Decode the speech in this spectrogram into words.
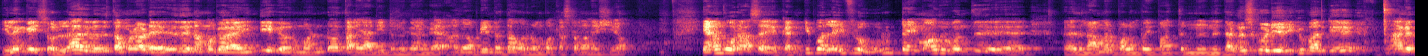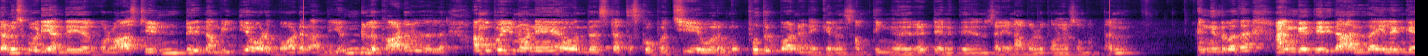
இலங்கை சொல்ல அது வந்து தமிழ்நாடு இது நம்ம க- இந்திய கவர்மெண்ட்டும் தலையாட்டிட்டு இருக்காங்க. அது அப்படின்றது தான் ஒரு ரொம்ப கஷ்டமான விஷயம். எனக்கு ஒரு ஆசை. கண்டிப்பா லைஃப்ல ஒரு டைமாவது வந்து ராமர் பாலம் போய் பார்த்துன்னு தனுஷ்கோடி வரைக்கும் பார்த்துட்டு அங்கே தனுஷ்கோடி அந்த லாஸ்ட் எண்டு நம்ம இந்தியாவோட பார்டர் அந்த எண்டில் காடல் அங்கே போய் இன்னொன்னே அந்த ஸ்டெத்தஸ்கோப் வச்சு ஒரு முப்பது ரூபான்னு நினைக்கிறேன். சம்திங் ரேட் எனக்கு சரியாக ஞாபகம் இல்லை. போன வருஷம் பார்த்தேன். அங்கிருந்து பார்த்தா அங்க தெரியுதா? அதுதான் இல்லைங்க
